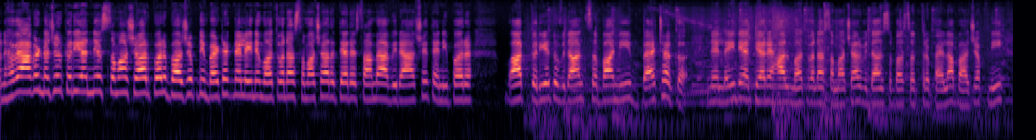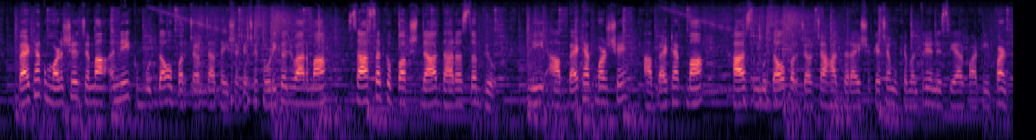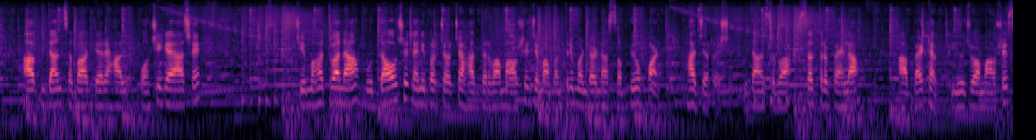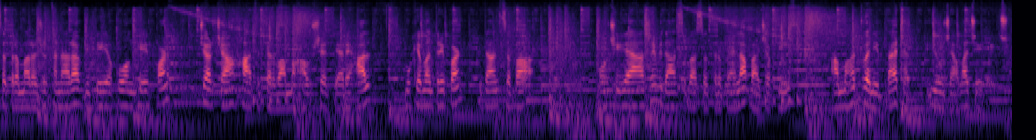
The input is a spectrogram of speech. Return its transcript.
અને હવે આગળ નજર કરીએ અન્ય સમાચાર પર. ભાજપની બેઠકને લઈને મહત્વના સમાચાર અત્યારે સામે આવી રહ્યા છે. તેની પર વાત કરીએ તો વિધાનસભાની બેઠકને લઈને અત્યારે હાલ મહત્વના સમાચાર. વિધાનસભા સત્ર પહેલા ભાજપની બેઠક મળશે, જેમાં અનેક મુદ્દાઓ પર ચર્ચા થઈ શકે છે. થોડીક જ વારમાં શાસક પક્ષના ધારાસભ્યોની આ બેઠક મળશે. આ બેઠકમાં ખાસ મુદ્દાઓ પર ચર્ચા હાથ ધરાઈ શકે છે. મુખ્યમંત્રી અને સી આર પાટીલ પણ આ વિધાનસભા અત્યારે હાલ પહોંચી ગયા છે. જે મહત્વના મુદ્દાઓ છે તેની પર ચર્ચા હાથ ધરવામાં આવશે, જેમાં મંત્રીમંડળના સભ્યો પણ હાજર રહેશે. વિધાનસભા સત્ર પહેલા આ બેઠક યોજવામાં આવશે. સત્રમાં રજૂ થનારા વિધેયકો અંગે પણ ચર્ચા હાથ ધરવામાં આવશે. અત્યારે હાલ મુખ્યમંત્રી પણ વિધાનસભા પહોંચી ગયા છે. વિધાનસભા સત્ર પહેલા ભાજપની આ મહત્વની બેઠક યોજાવા જઈ રહી છે.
